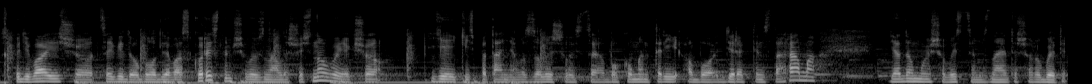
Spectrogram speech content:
сподіваюсь, що це відео було для вас корисним, що ви знали щось нове. Якщо є якісь питання, у вас залишились це або коментарі, або директ інстаграма. Я думаю, що ви з цим знаєте, що робити.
